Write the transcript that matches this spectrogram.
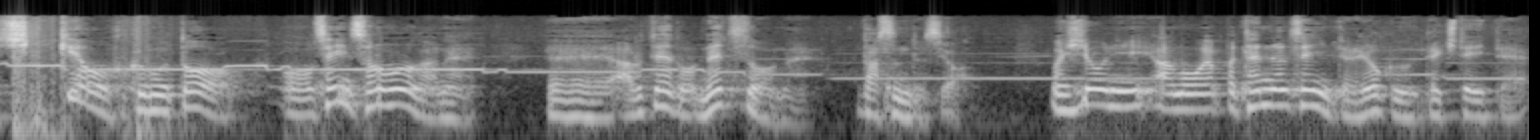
湿気を含むと繊維そのものがね、えー、ある程度熱をね出すんですよ、まあ、非常にあのやっぱり天然繊維っていうのはよくできていて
